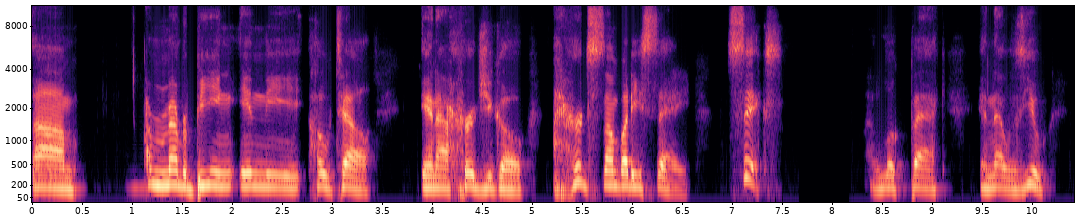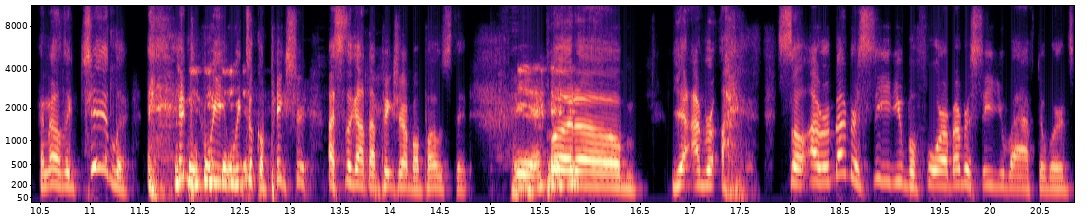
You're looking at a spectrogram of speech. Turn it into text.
Um, I remember being in the hotel and I heard you go, I heard somebody say six. I look back and that was you. And I was like, Chandler. and we, we took a picture. I still got that picture. I'm gonna post it. Yeah. But um, yeah, I re- so I remember seeing you before. I remember seeing you afterwards.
